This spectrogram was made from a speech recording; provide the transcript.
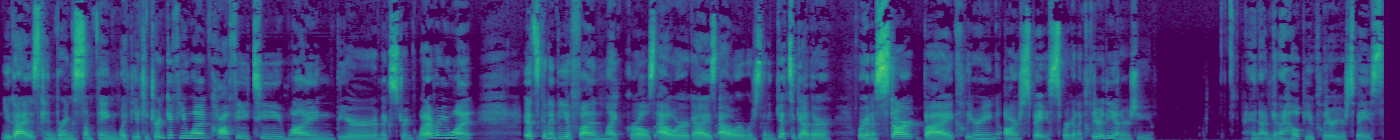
You guys can bring something with you to drink if you want coffee, tea, wine, beer, a mixed drink, whatever you want. It's going to be a fun, like, girls' hour, guys' hour. We're just going to get together. We're going to start by clearing our space. We're going to clear the energy, and I'm going to help you clear your space.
